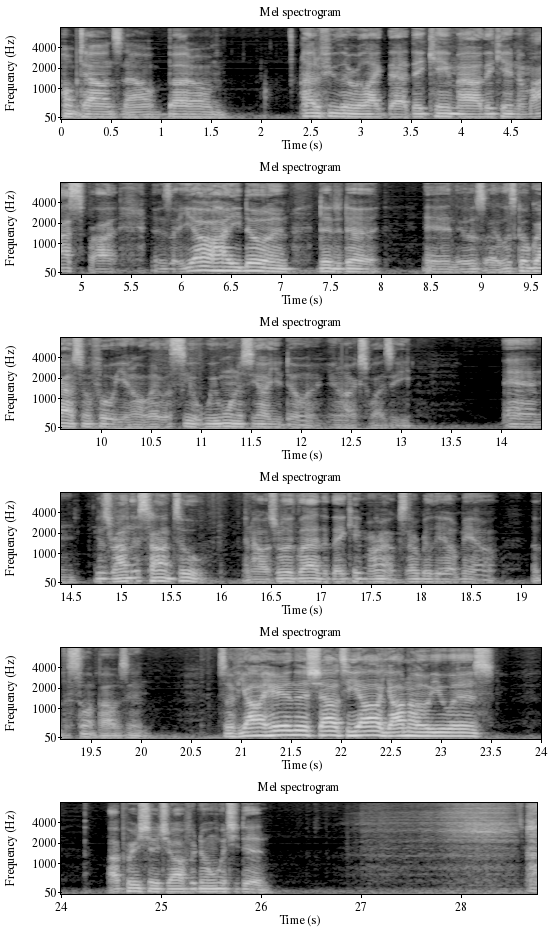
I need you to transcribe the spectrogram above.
hometowns now. But um, I had a few that were like that. They came out, they came to my spot. It was like, "Yo, how you doing?" Da da da. And it was like, let's go grab some food, you know, like let's see we want to see how you're doing, you know, XYZ. And it was around this time too. And I was really glad that they came around because that really helped me out of the slump I was in. So if y'all hearing this, shout out to y'all. Y'all know who you is. I appreciate y'all for doing what you did.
